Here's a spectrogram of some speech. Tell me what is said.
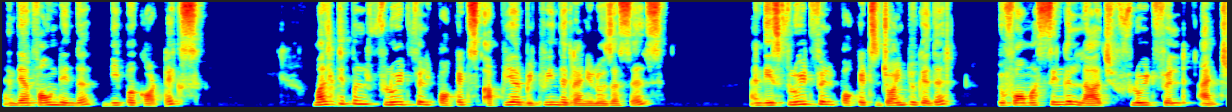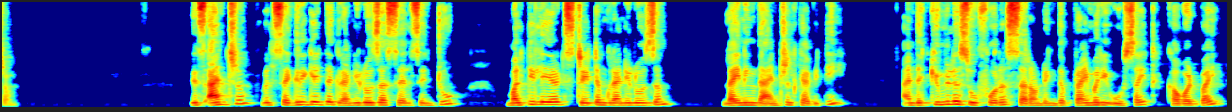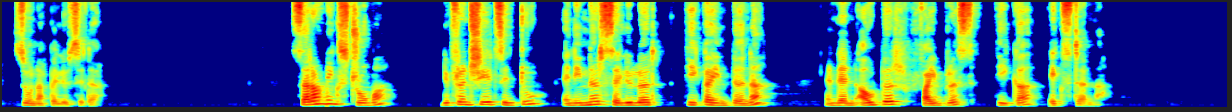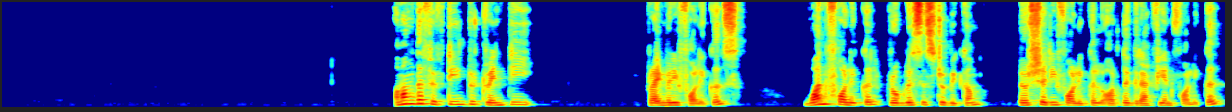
and they are found in the deeper cortex. Multiple fluid-filled pockets appear between the granulosa cells and these fluid-filled pockets join together to form a single large fluid-filled antrum. This antrum will segregate the granulosa cells into multilayered stratum granulosum lining the antral cavity and the cumulus oophorus surrounding the primary oocyte covered by zona pellucida. Surrounding stroma differentiates into an inner cellular theca interna and an outer fibrous theca externa. Among the 15 to 20 primary follicles, one follicle progresses to become tertiary follicle or the Graafian follicle.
